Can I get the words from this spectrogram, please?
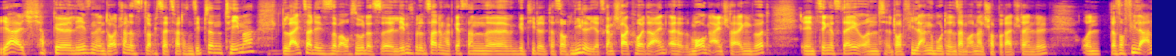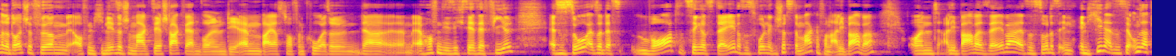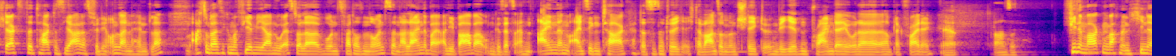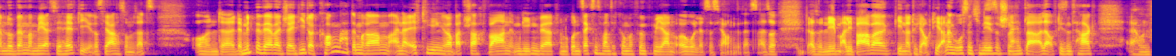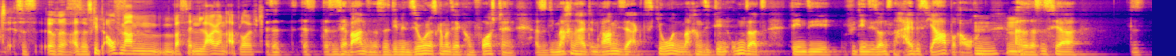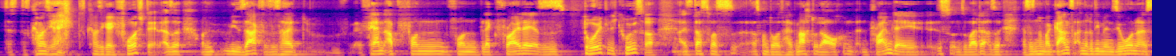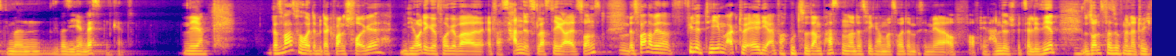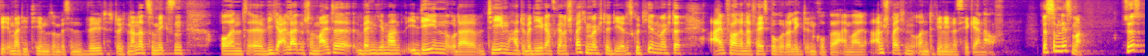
Ja, ich habe gelesen, in Deutschland ist es, glaube ich, seit 2017 ein Thema. Gleichzeitig ist es aber auch so, dass äh, Lebensmittelzeitung hat gestern äh, getitelt, dass auch Lidl jetzt ganz stark heute ein, äh, morgen einsteigen wird in den Singles Day und dort viele Angebote in seinem Online-Shop bereitstellen will. Und dass auch viele andere deutsche Firmen auf dem chinesischen Markt sehr stark werden wollen, DM, Bayersdorf und Co. Also da äh, erhoffen die sich sehr, sehr viel. Es ist so, also das Wort Singles Day, das ist wohl eine geschützte Marke von Alibaba. Und Alibaba selber, es ist so, dass in, in China ist es der umsatzstärkste Tag des Jahres Jahres für den Online-Händler. 38,4 Milliarden US-Dollar wurden 2019 alleine bei Alibaba umgesetzt an einem einzigen Tag. Das ist natürlich echt der Wahnsinn und schlägt irgendwie jeden Prime Day oder Black Friday. Ja, Wahnsinn. Viele Marken machen in China im November mehr als die Hälfte ihres Jahresumsatzes. Und äh, der Mitbewerber JD.com hat im Rahmen einer elftägigen Rabattschlacht Waren im Gegenwert von rund 26,5 Milliarden Euro letztes Jahr umgesetzt. Also, also neben Alibaba gehen natürlich auch die anderen großen chinesischen Händler alle auf diesen Tag. Äh, und es ist irre. Also es gibt Aufnahmen, was da in den Lagern abläuft. Also das, das ist ja Wahnsinn. Das ist eine Dimension, das kann man sich ja kaum vorstellen. Also die machen halt im Rahmen dieser Aktion, machen sie den Umsatz, den sie, für den sie sonst ein halbes Jahr brauchen. Mhm. Also das ist ja das, das, das kann man sich gar nicht, das kann man sich gar nicht vorstellen. Also und wie du sagst, es ist halt fernab von von Black Friday, also es ist deutlich größer als das, was was man dort halt macht oder auch ein Prime Day ist und so weiter. Also das ist nochmal ganz andere Dimensionen, als die man wie man sie hier im Westen kennt. Ja. Das war's für heute mit der Crunch-Folge. Die heutige Folge war etwas handelslastiger als sonst. Es waren aber viele Themen aktuell, die einfach gut zusammenpassten und deswegen haben wir uns heute ein bisschen mehr auf, auf den Handel spezialisiert. Sonst versuchen wir natürlich wie immer die Themen so ein bisschen wild durcheinander zu mixen. Und äh, wie ich einleitend schon meinte, wenn jemand Ideen oder Themen hat, über die er ganz gerne sprechen möchte, die er diskutieren möchte, einfach in der Facebook- oder LinkedIn-Gruppe einmal ansprechen und wir nehmen das hier gerne auf. Bis zum nächsten Mal. Tschüss.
